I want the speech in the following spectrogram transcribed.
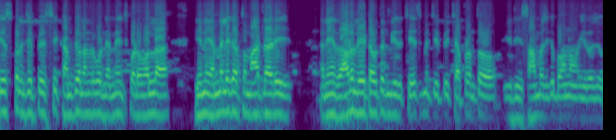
చేసుకోవాలని చెప్పేసి కమిటీ వాళ్ళందరూ కూడా నిర్ణయించుకోవడం వల్ల నేను ఎమ్మెల్యే గారితో మాట్లాడి నేను రావడం లేట్ అవుతుంది మీరు చేసిమని చెప్పి చెప్పడంతో ఇది సామాజిక భవనం ఈ రోజు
